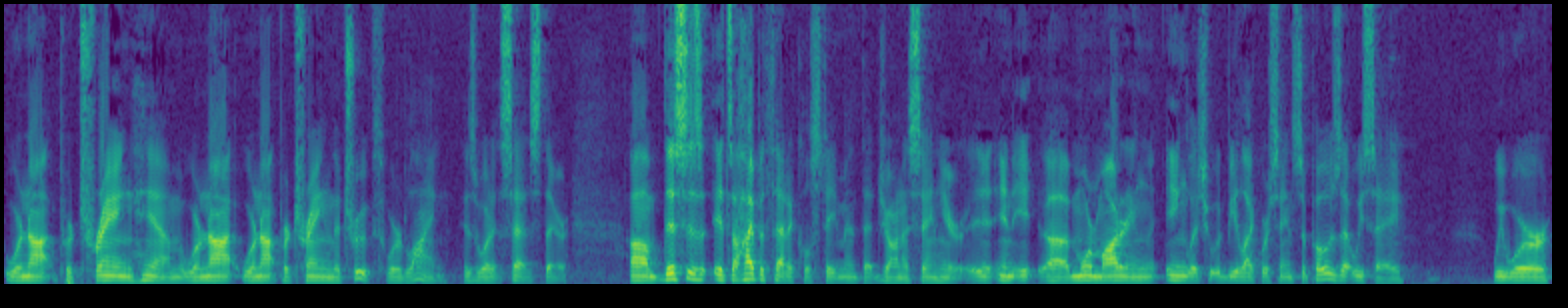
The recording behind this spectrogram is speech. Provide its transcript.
we're not portraying him. We're not we're not portraying the truth. We're lying, is what it says there. Um, this is it's a hypothetical statement that John is saying here. In, in uh, more modern English, it would be like we're saying, suppose that we say we were,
